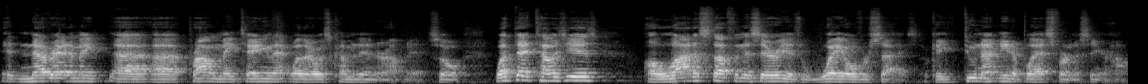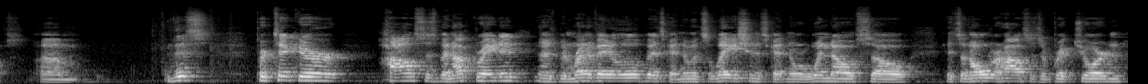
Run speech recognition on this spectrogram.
It never had a uh, uh, problem maintaining that whether I was coming in or out in it. So what that tells you is a lot of stuff in this area is way oversized. Okay, you do not need a blast furnace in your house. Um, this particular house has been upgraded has been renovated a little bit. It's got new insulation, it's got newer windows, so it's an older house, it's a brick Georgian,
